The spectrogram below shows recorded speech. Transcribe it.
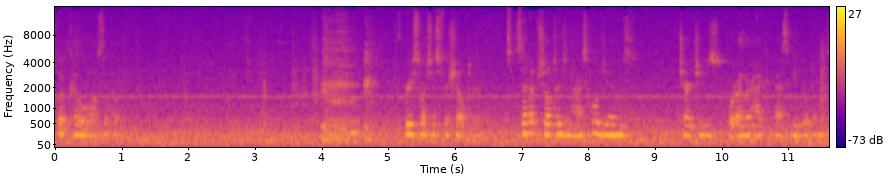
SWEPCO will also help. Resources for shelter. Set up shelters in high school gyms, churches, or other high-capacity buildings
